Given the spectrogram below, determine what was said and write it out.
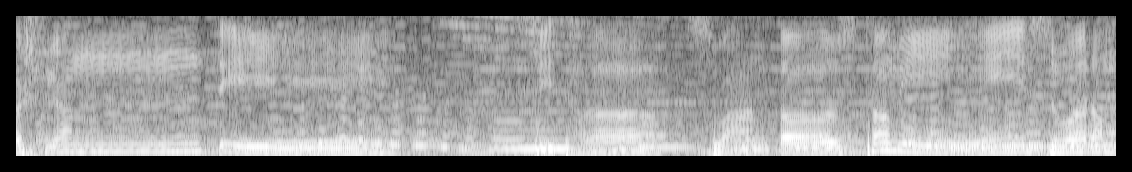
पश्यन्ति सिद्धा स्वान्तस्थमीश्वरम्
